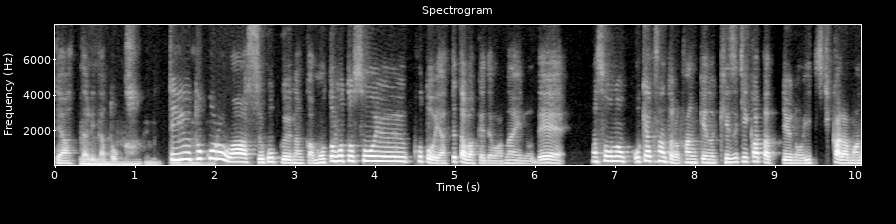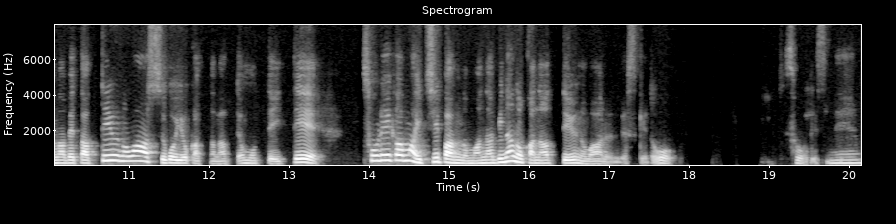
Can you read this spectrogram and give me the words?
であったりだとか。っっていうところはすごくなんかもともとそういうことをやってたわけではないので、まあ、そのお客さんとの関係の築き方っていうのを一から学べたっていうのはすごい良かったなって思っていてそれがまあ一番の学びなのかなっていうのはあるんですけどそうですね。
